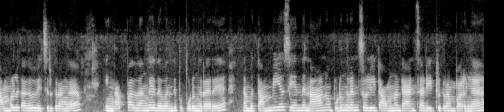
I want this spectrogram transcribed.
நம்மளுக்காகவே வச்சுருக்குறாங்க. எங்கள் அப்பா தாங்க இதை வந்து இப்போ பிடுங்குறாரு. நம்ம தம்பியும் சேர்ந்து நானும் பிடுங்குறேன்னு சொல்லிட்டு அவனும் டான்ஸ் ஆடிட்டுருக்குறான் பாருங்கள்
